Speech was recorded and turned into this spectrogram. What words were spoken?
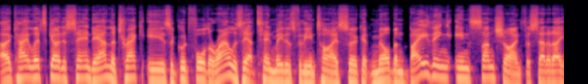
Okay, let's go to Sandown. The track is a good four. the rail is out 10 metres for the entire circuit. Melbourne bathing in sunshine for Saturday,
